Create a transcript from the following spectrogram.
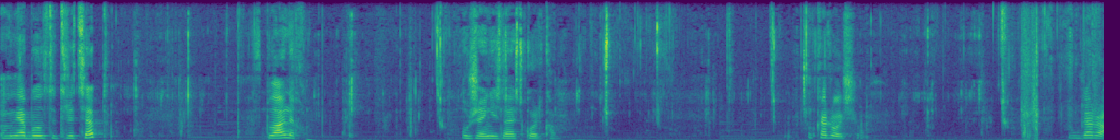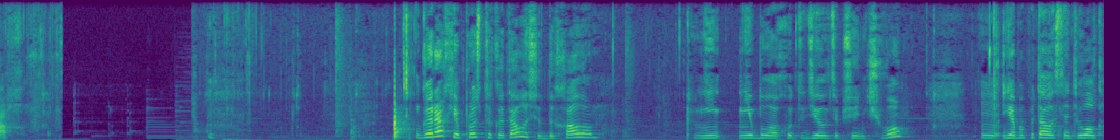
У меня был этот рецепт в планах уже не знаю сколько. Короче, в горах. В горах я просто каталась, отдыхала. Мне не было охоты делать вообще ничего. Я попыталась снять влог.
